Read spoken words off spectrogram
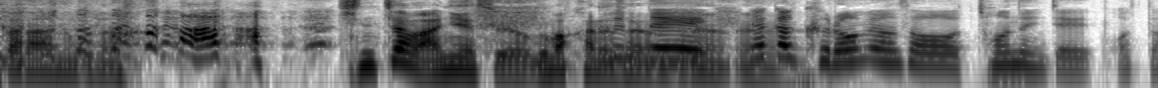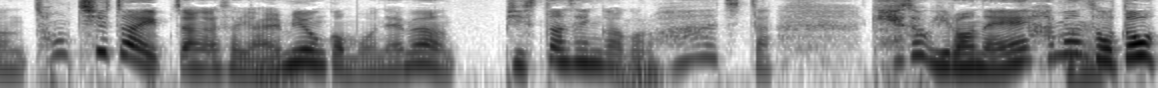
따라하는구나. 진짜 많이 했어요 음악하는 근데 사람들은. 약간 예. 그러면서 저는 이제 어떤 청취자 입장에서 얄미운 건 뭐냐면 비슷한 생각으로 음. 아 진짜 계속 이러네 하면서도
